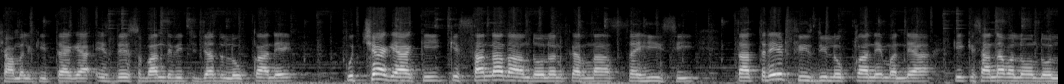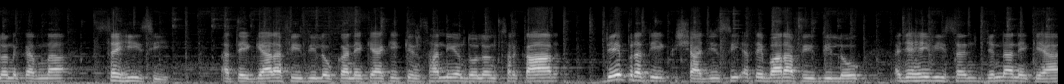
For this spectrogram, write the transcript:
ਸ਼ਾਮਲ ਕੀਤਾ ਗਿਆ। ਇਸ ਦੇ ਸਬੰਧ ਵਿੱਚ ਜਦ ਲੋਕਾਂ ਨੇ ਪੁੱਛਿਆ ਗਿਆ ਕਿ ਕਿਸਾਨਾਂ ਦਾ ਅੰਦੋਲਨ ਕਰਨਾ ਸਹੀ ਸੀ, ਤਾਂ 63% ਦੀ ਲੋਕਾਂ ਨੇ ਮੰਨਿਆ ਕਿ ਕਿਸਾਨਾਂ ਵੱਲੋਂ ਅੰਦੋਲਨ ਕਰਨਾ ਸਹੀ ਸੀ ਅਤੇ 11% ਦੀ ਲੋਕਾਂ ਨੇ ਕਿਹਾ ਕਿ ਕਿਸਾਨੀ ਅੰਦੋਲਨ ਸਰਕਾਰ ਦੇ ਪ੍ਰਤੀ ਇੱਕ ਸਾਜ਼ਿਸ਼ ਸੀ ਅਤੇ 12% ਦੀ ਲੋਕ ਅਜਿਹੇ ਵੀ ਸਨ ਜਿਨ੍ਹਾਂ ਨੇ ਕਿਹਾ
